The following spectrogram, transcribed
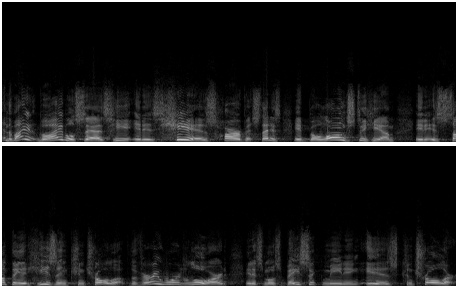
And the Bible says he, it is His harvest. That is, it belongs to Him. It is something that He's in control of. The very word Lord, in its most basic meaning, is controller.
